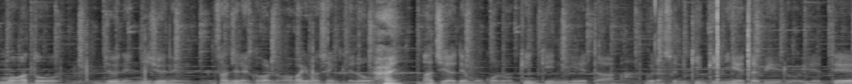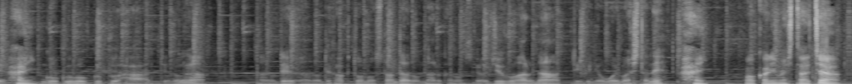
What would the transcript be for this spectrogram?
もうあと10年、20年、30年かかるのか分かりませんけど、はい、アジアでもこのキンキンに冷えたグラスにキンキンに冷えたビールを入れて、はい、ごくごくプハーっていうのが、あのデあのデファクトのスタンダードになる可能性は十分あるなっていうふうに思いましたね。はい、わかりました。じゃあ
